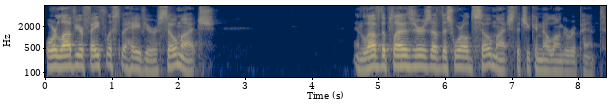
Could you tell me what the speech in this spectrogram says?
or love your faithless behavior so much and love the pleasures of this world so much that you can no longer repent.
